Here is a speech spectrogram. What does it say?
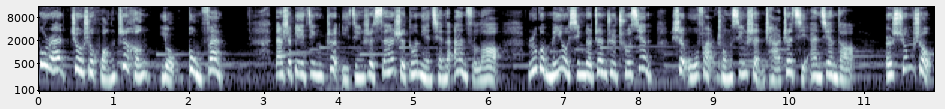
不然就是黄志恒有共犯，但是毕竟这已经是三十多年前的案子了，如果没有新的证据出现，是无法重新审查这起案件的。而凶手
